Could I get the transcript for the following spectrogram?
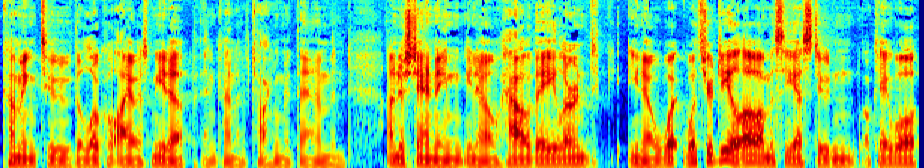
coming to the local iOS meetup and kind of talking with them and understanding, you know, how they learned, you know, what what's your deal? Oh, I'm a CS student. Okay, well,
